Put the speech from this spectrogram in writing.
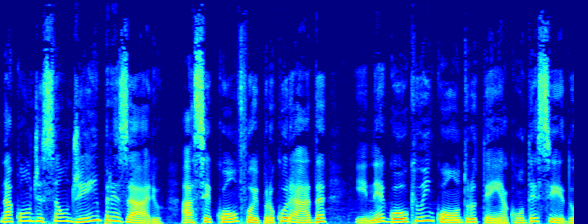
na condição de empresário. A SECOM foi procurada e negou que o encontro tenha acontecido.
